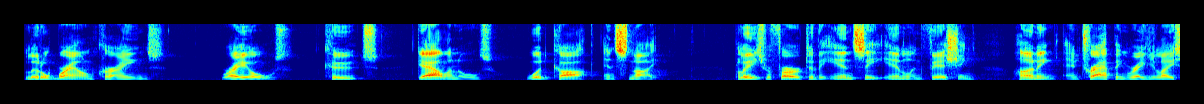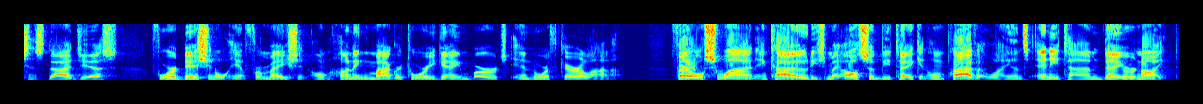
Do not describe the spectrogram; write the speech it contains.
little brown cranes, rails, coots, gallinules, woodcock, and snipe. Please refer to the NC Inland Fishing, Hunting, and Trapping Regulations Digest for additional information on hunting migratory game birds in North Carolina. Feral swine and coyotes may also be taken on private lands anytime, day or night.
